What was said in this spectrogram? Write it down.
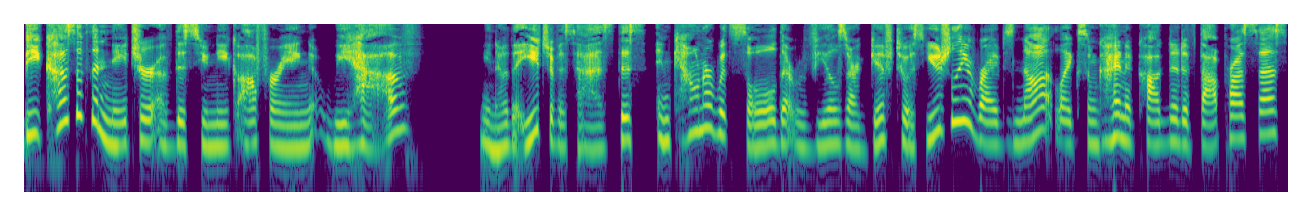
Because of the nature of this unique offering we have, you know, that each of us has, this encounter with soul that reveals our gift to us usually arrives not like some kind of cognitive thought process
